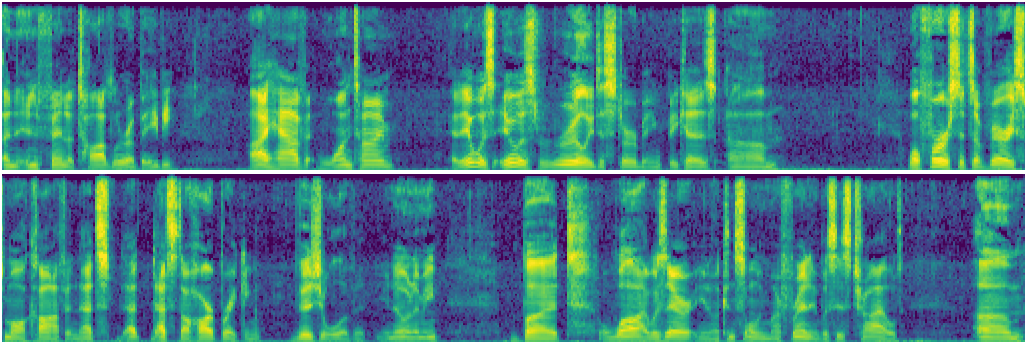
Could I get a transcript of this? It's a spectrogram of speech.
an infant, a toddler, a baby. I have one time, and it was it was really disturbing because, um, well, first it's a very small coffin. That's that that's the heartbreaking visual of it. You know what I mean? But while I was there, you know, consoling my friend, it was his child. Um,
